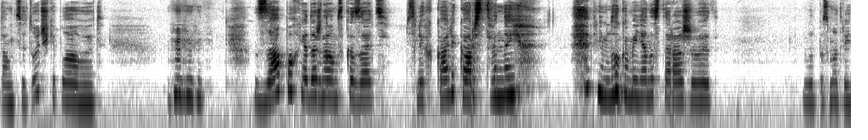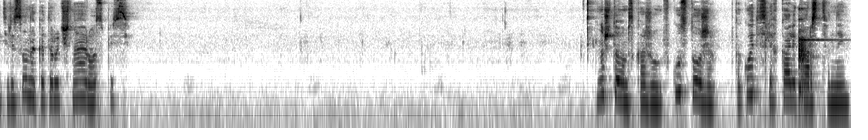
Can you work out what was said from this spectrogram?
Там цветочки плавают. Запах, я должна вам сказать, слегка лекарственный. немного меня настораживает. Вот посмотрите, рисунок это ручная роспись. Ну что вам скажу, вкус тоже какой-то слегка лекарственный.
